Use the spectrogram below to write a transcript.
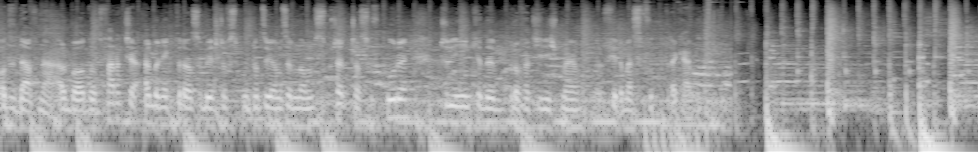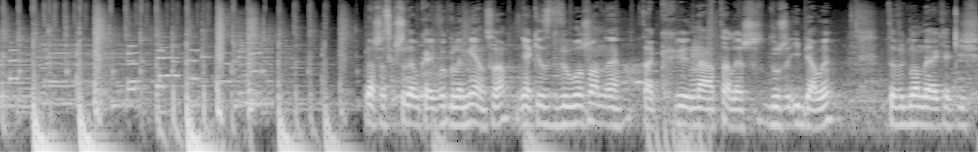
od dawna, albo od otwarcia, albo niektóre osoby jeszcze współpracują ze mną sprzed czasów kury, czyli kiedy prowadziliśmy firmę z food. Nasze skrzydełka i w ogóle mięso, jak jest wyłożone tak na talerz duży i biały, to wygląda jak jakiś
